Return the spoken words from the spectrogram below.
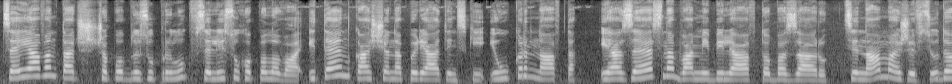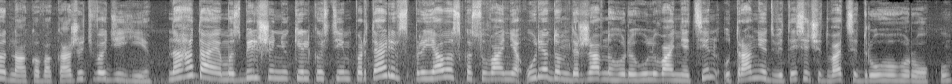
Це і авантаж, що поблизу Прилук в селі Сухополова, і ТНК, що на Пирятинській, і Укрнафта, і АЗС на БАМі біля автобазару. Ціна майже всюди однакова, кажуть водії. Нагадаємо, збільшенню кількості імпортерів сприяло скасування урядом державного регулювання цін у травні 2022 року.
